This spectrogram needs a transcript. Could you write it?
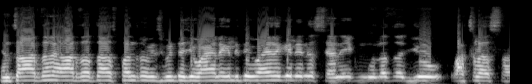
यांचा अर्धा अर्धा तास पंधरा वीस मिनिटं जी वायाला गेली ती वायाला गेले नसते आणि एक मुलाचा जीव वाचला असता.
